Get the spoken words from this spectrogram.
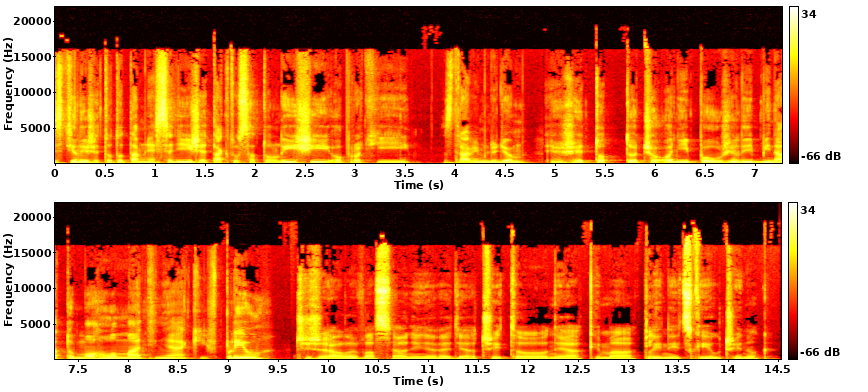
zistili, že toto tam nesedí, že takto sa to líši oproti zdravým ľuďom, že toto, čo oni použili, by na to mohlo mať nejaký vplyv. Čiže ale vlastne ani nevedia, či to nejaký má klinický účinok.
